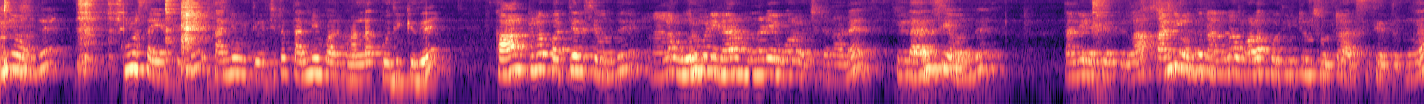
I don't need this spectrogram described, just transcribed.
இங்கே வந்து கூழ் செய்யறதுக்கு தண்ணி ஊற்றி வச்சுட்டு தண்ணி பாருங்கள் நல்லா கொதிக்குது. கால் கிலோ பச்சரிசி வந்து நல்லா ஒரு மணி நேரம் முன்னாடியே ஊற வச்சுட்டேன் நான் இந்த அரிசியை வந்து தண்ணியில் சேர்த்துக்கலாம். தண்ணி வந்து நல்லா உல கொதிக்கிட்டுன்னு சொல்லிட்டு அரிசி சேர்த்துக்குங்க.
